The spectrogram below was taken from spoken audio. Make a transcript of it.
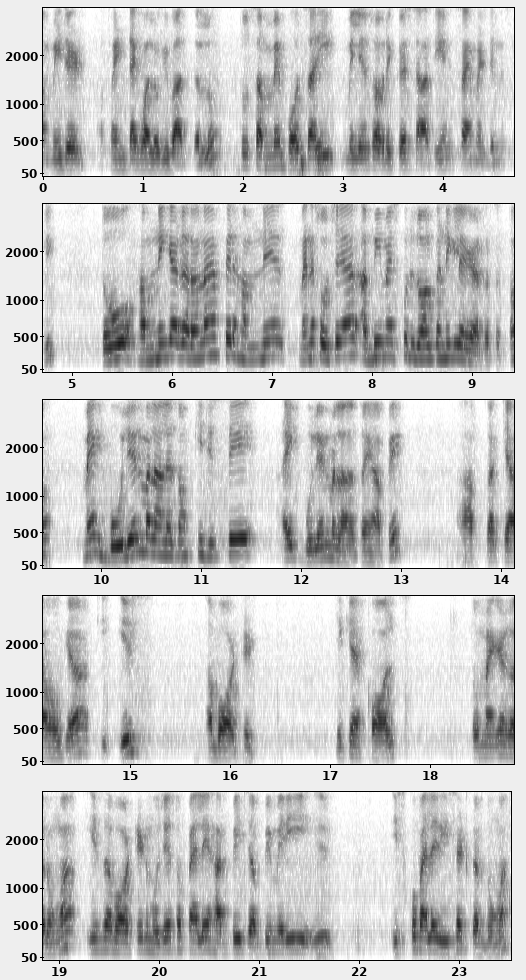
मेजर फिनटेक वालों की बात कर लो तो सब में बहुत सारी मिलियंस ऑफ़ रिक्वेस्ट आती हैं साइमल्टेनियसली तो हमने क्या करा ना, फिर हमने, मैंने सोचा, यार, अभी मैं इसको रिजॉल्व करने के लिए क्या कर सकता हूँ? मैं एक बुलियन बना लेता हूँ कि जिससे, एक बुलियन बना लेता हूँ यहाँ पे। आपका क्या हो गया कि इस अबॉटेड ठीक है फॉल्स तो मैं क्या करूँगा इस अबॉटेड मुझे तो पहले हर भी, जब भी मेरी, इसको पहले रीसेट कर दूँगा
